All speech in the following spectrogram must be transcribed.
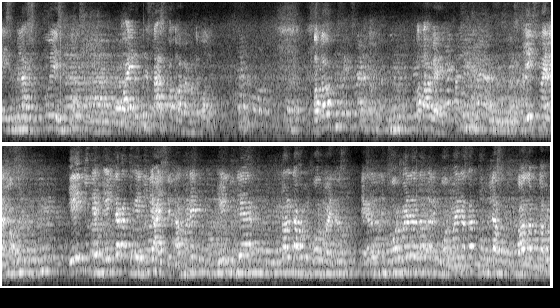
H plus two H plus Y এর উপরে চার্জ কত হবে আমাকে বলো? কত? কত হবে? এইচ মাইনাস হবে। এই দুটো এই জায়গা থেকে এই দুটো আইছে। তার মানে এই দুটো টোটালটা হবে ফোর মাইনাস এখানে যদি ফোর মাইনাস দাও তাহলে ফোর মাইনাস আর টু প্লাস হওয়া যাবে তারপর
